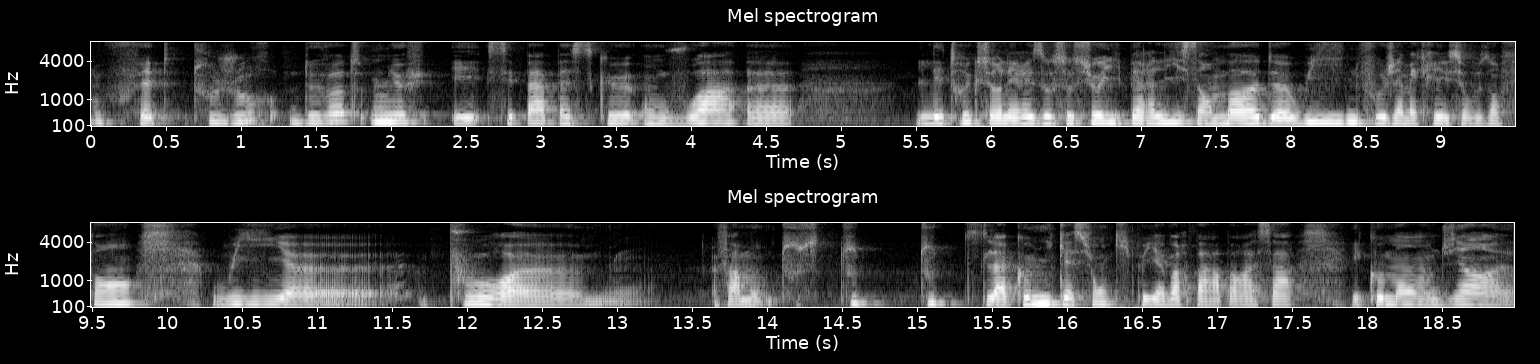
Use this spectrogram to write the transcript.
Vous faites toujours de votre mieux. Et c'est pas parce que on voit les trucs sur les réseaux sociaux hyper lisses en mode oui, il ne faut jamais crier sur vos enfants, oui, pour. enfin bon, tout, tout, toute la communication qu'il peut y avoir par rapport à ça et comment on devient euh,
